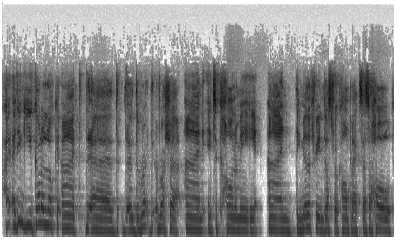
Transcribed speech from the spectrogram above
I, I, think you've got to look at uh, the, the, the, Russia and its economy and the military-industrial complex as a whole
